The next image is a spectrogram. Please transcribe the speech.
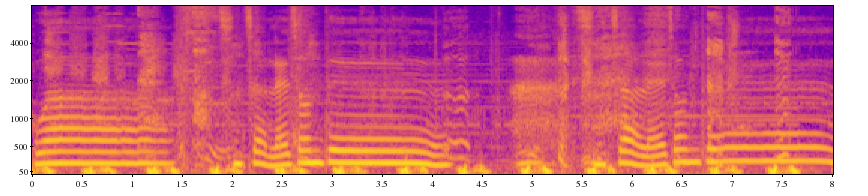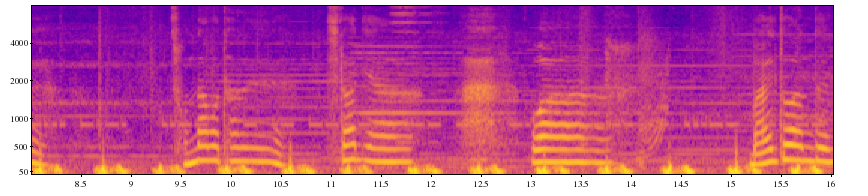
와 진짜 레전드. 진짜 레전드. 존나 못하네. 실화냐? 와 말도 안 되네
